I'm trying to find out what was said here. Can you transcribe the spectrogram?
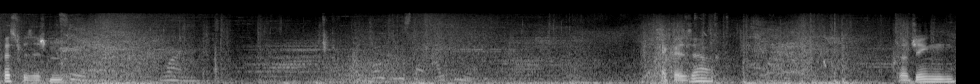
Press positions. Echoes out. Dodging.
